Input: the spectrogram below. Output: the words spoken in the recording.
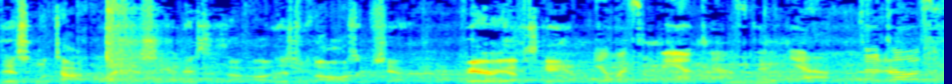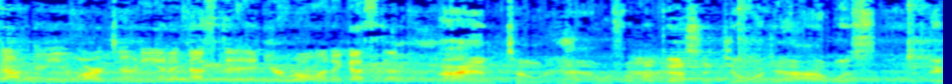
this one topped last year. This is a this was an awesome show. Very upscale. It was fantastic. Mhm. Yeah. So Yeah. tell us about who you are, Tony, in Augusta, and your role in Augusta. I am Tony Howard from Augusta, Georgia. I was a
